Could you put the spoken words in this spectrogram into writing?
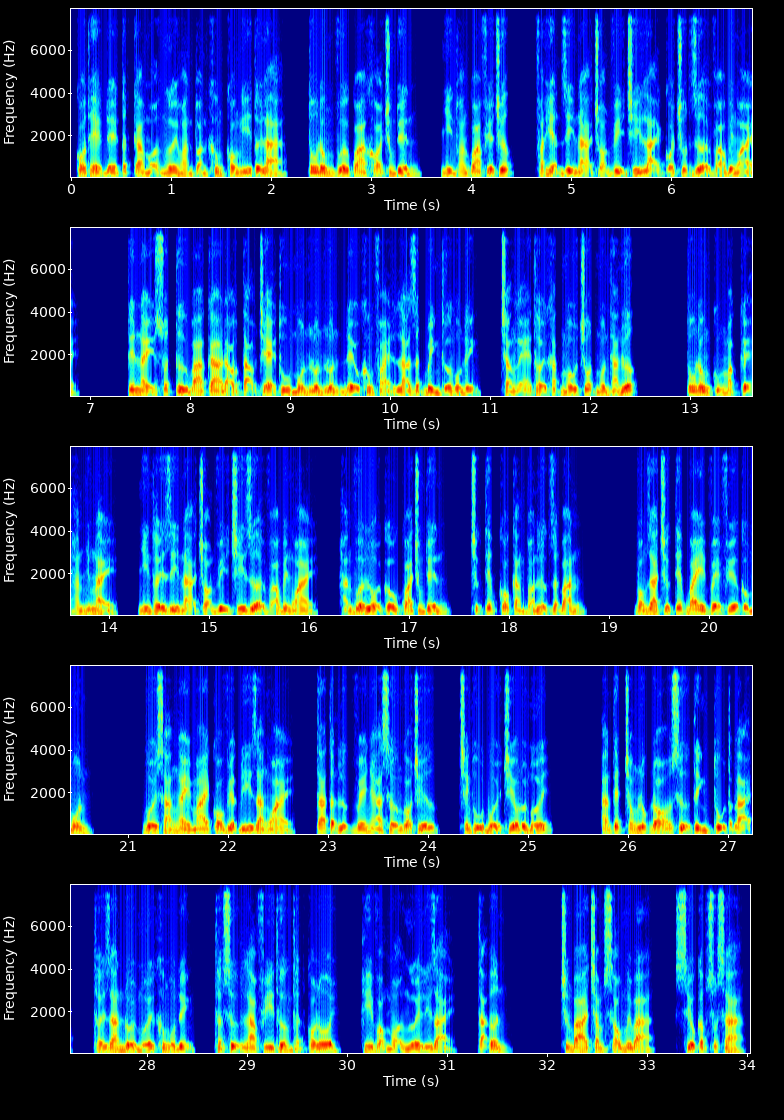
Có thể để tất cả mọi người hoàn toàn không có nghĩ tới là, tô đông vừa qua khỏi trung tuyến, nhìn thoáng qua phía trước, phát hiện dị nạ chọn vị trí lại có chút dựa vào bên ngoài. Tên này xuất từ ba ca đào tạo trẻ thủ môn luôn luôn đều không phải là rất bình thường ổn định, chẳng lẽ thời khắc mấu chốt muốn thả nước? Tô đông cũng mặc kệ hắn những này, nhìn thấy dị nạ chọn vị trí dựa vào bên ngoài, hắn vừa lội cầu qua trung tuyến, trực tiếp có cản toàn lực giật bắn bóng ra trực tiếp bay về phía cầu môn. Buổi sáng ngày mai có việc đi ra ngoài, ta tận lực về nhà sớm gõ chữ, tranh thủ buổi chiều đổi mới. An tết trong lúc đó sự tình tụ tập lại, thời gian đổi mới không ổn định, thật sự là phi thường thật có lỗi, hy vọng mọi người lý giải, tạ ơn. Chương ba trăm sáu mươi ba, siêu cấp xuất xa.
